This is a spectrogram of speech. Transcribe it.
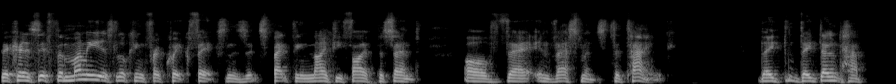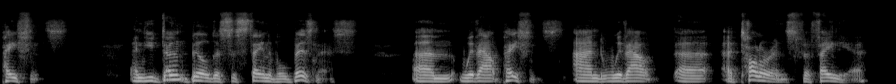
Because if the money is looking for a quick fix and is expecting 95% of their investments to tank, they, they don't have patience. And you don't build a sustainable business um, without patience and without uh, a tolerance for failure.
